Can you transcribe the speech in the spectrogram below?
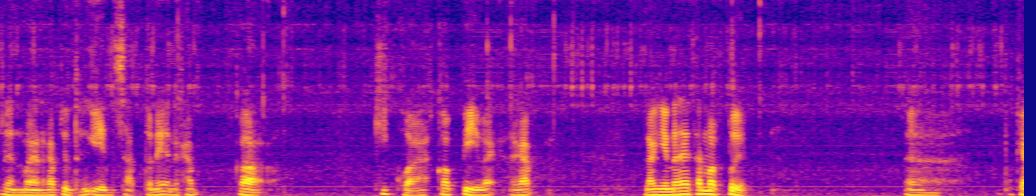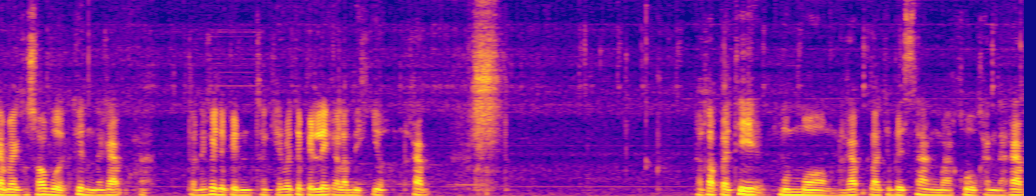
เลื่อนมานะครับจนถึงเอ็นสับตัวนี้นะครับ ก็คลิกขวา copy ไว้นะครับ หลังจากนั้นให้ท่านมาเปิดโปรแกรม Microsoft Word ขึ้นนะครับ ตัวนี้ก็จะเป็นสังเกตว่าจะเป็นเลขอาราบิกอยู่นะครับ แล้วก็ไปที่มุมมองนะครับ เราจะไปสร้างมาโครกันนะครับ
